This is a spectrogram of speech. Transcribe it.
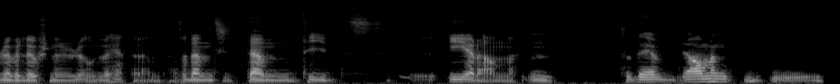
Revolutionary Road, vad heter den? Alltså den, den tidseran. Mm. Så det, ja men mm,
